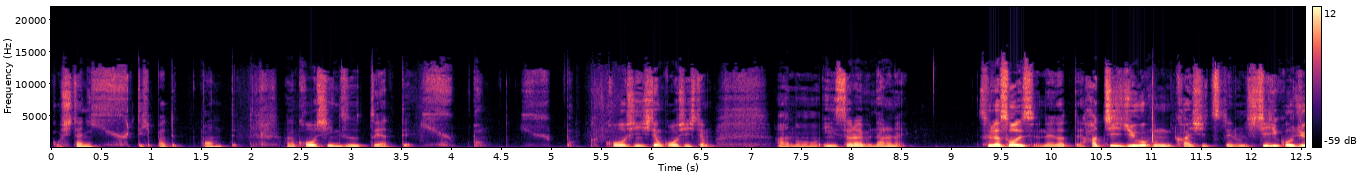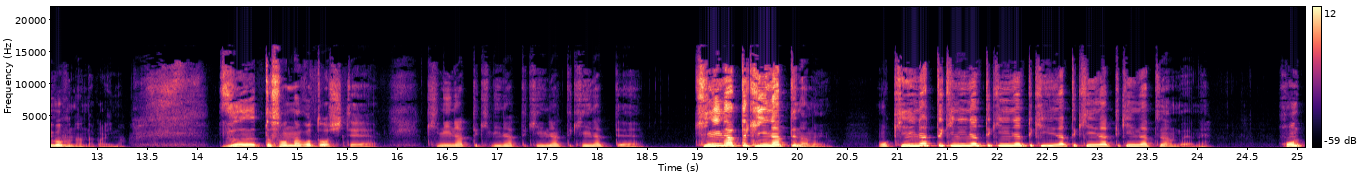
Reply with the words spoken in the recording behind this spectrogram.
こう下にヒュッて引っ張って、ポンって、あの、更新ずっとやって、ヒュッポン、ヒュッポン。更新しても更新しても、あの、インスタライブにならない。それはそうですよね。だって8時15分開始っつってんのに7時55分なんだから今。ずーっとそんなことをして、気になって気になって気になって気になって、気になって気になってなのよ。もう気になって気になって気になって気になって気になって気になってなんだよね。本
